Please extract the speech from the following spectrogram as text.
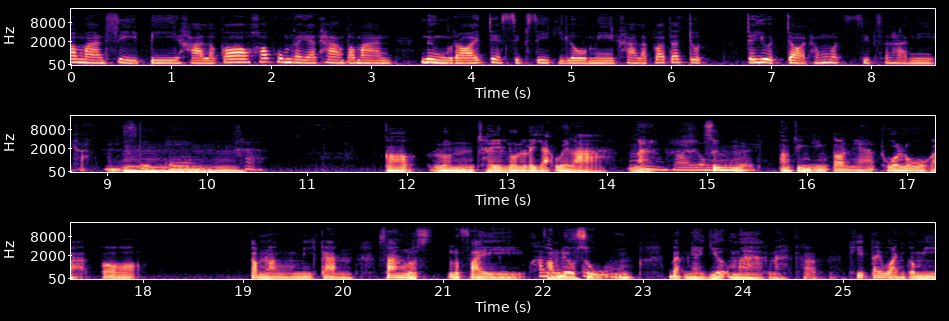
ประมาณ 4 ปีค่ะ แล้วก็ครอบคลุมระยะทางประมาณ 174 กิโลเมตรค่ะ แล้วก็จะจุดจะหยุดจอดทั้งหมด 10 สถานีค่ะ สิบเองค่ะ ก็ล่นใช้ล่นระยะเวลานะ น้อยลงซึ่งเยอะเลยเอาจริง ๆ ตอนเนี้ย ทั่วโลกอะ ก็กำลังมีการสร้างรถรถไฟความเร็วสูง แบบเนี้ยเยอะมากนะ ครับ ที่ไต้หวันก็มี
